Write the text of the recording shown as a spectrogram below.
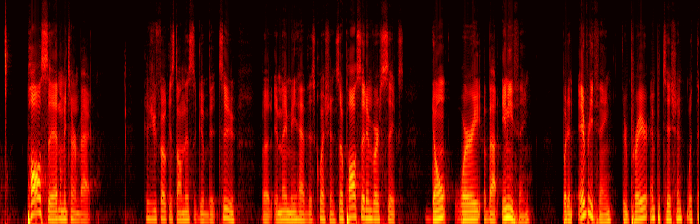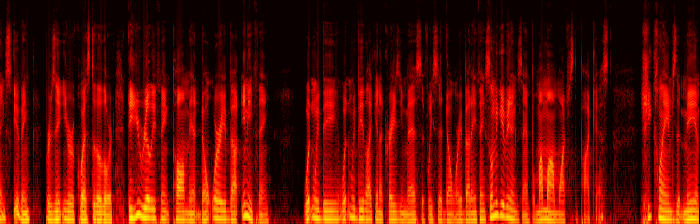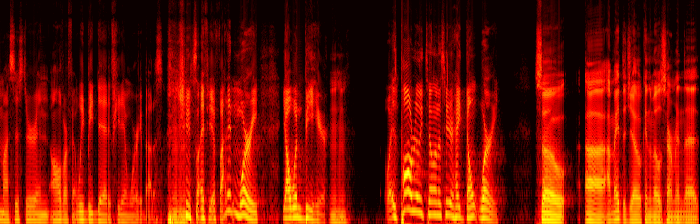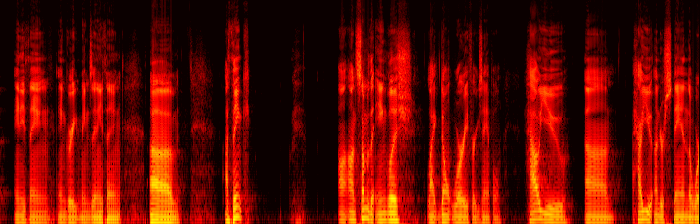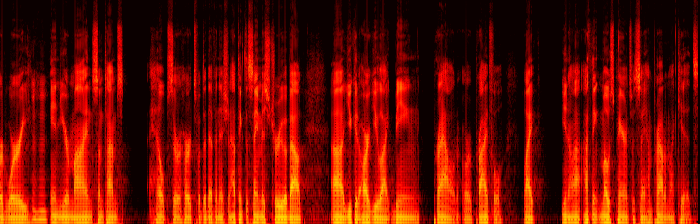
Paul said, let me turn back because you focused on this a good bit too, but it made me have this question. So, Paul said in verse 6 Don't worry about anything, but in everything, through prayer and petition with thanksgiving, present your request to the Lord. Do you really think Paul meant don't worry about anything? Wouldn't we be wouldn't we be like in a crazy mess if we said don't worry about anything? So let me give you an example. My mom watches the podcast. She claims that me and my sister and all of our family we'd be dead if she didn't worry about us. She's like, if, if I didn't worry, y'all wouldn't be here. Mm-hmm. Is Paul really telling us here, hey, don't worry? So uh, I made the joke in the middle of the sermon that anything in Greek means anything. Um, I think on, on some of the English, like "don't worry," for example, how you um, how you understand the word worry in your mind sometimes helps or hurts with the definition. I think the same is true about uh, you could argue like being proud or prideful. Like, you know, I, I think most parents would say, I'm proud of my kids.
